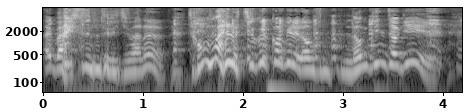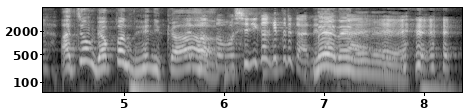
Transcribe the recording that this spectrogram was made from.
아니, 말씀드리지만은, 정말로 죽을 고비를 넘, 넘긴 적이, 아, 좀 몇 번 そう되니까. そう、もう死にかけてるからね。ねえ何回ねえねえ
